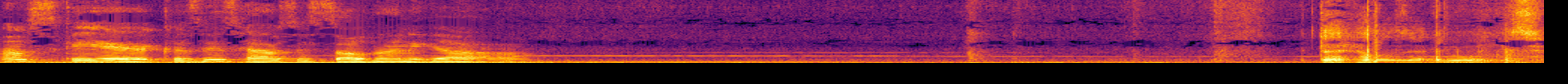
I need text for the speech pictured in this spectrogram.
I'm scared because his house is so haunted, y'all. What the hell is that noise?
